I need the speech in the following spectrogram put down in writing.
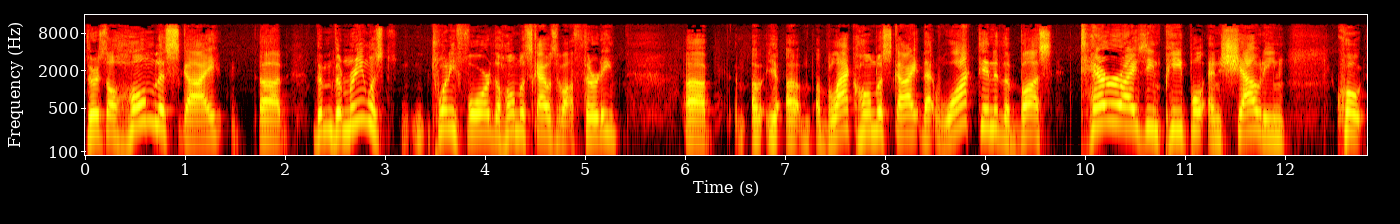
There's a homeless guy. Uh, the the Marine was 24. The homeless guy was about 30. Uh, a, a, a black homeless guy that walked into the bus terrorizing people and shouting, quote,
